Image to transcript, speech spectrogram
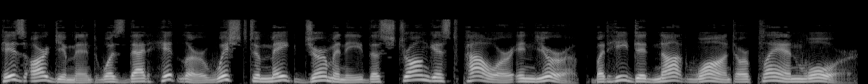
His argument was that Hitler wished to make Germany the strongest power in Europe but he did not want or plan war.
